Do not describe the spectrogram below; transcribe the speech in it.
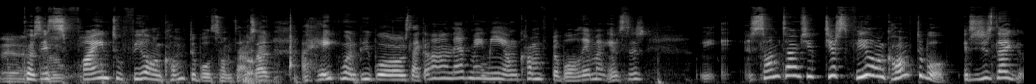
yeah. because it's fine to feel uncomfortable sometimes. I I hate when people are always like, oh, that made me uncomfortable. They might it's just sometimes you just feel uncomfortable. It's just like.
